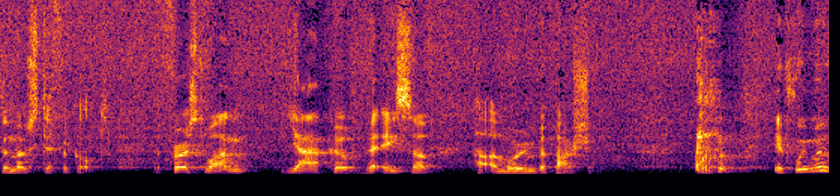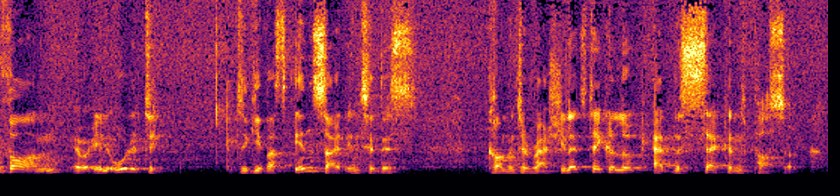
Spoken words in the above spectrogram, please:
the most difficult. The first one, Yaakov ve'esav ha'amurim beparsha. if we move on, in order to, to give us insight into this comment of Rashi, let's take a look at the second pasuk,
